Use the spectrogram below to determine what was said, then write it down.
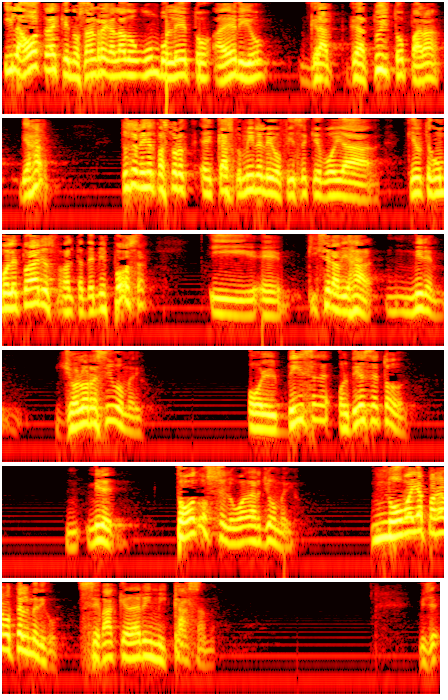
Y la otra es que nos han regalado un boleto aéreo gratuito para viajar. Entonces le dije al pastor el casco, mire, le digo, fíjese que voy a, quiero tener un boleto aéreo, falta de mi esposa, y eh, quisiera viajar. Miren, yo lo recibo, me dijo. Olvídese, olvídese de todo. Mire, todo se lo voy a dar yo, me dijo. No vaya a pagar hotel, me dijo. Se va a quedar en mi casa. Me dice,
